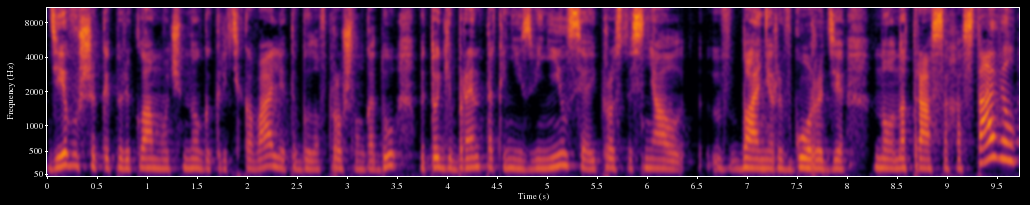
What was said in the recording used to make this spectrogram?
Девушек эту рекламу очень много критиковали. Это было в прошлом году. В итоге бренд так и не извинился и просто снял баннеры в городе, но на трассах оставил.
